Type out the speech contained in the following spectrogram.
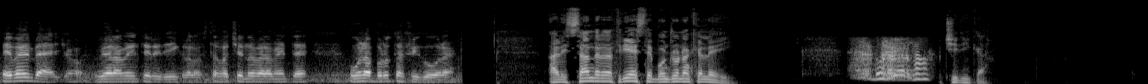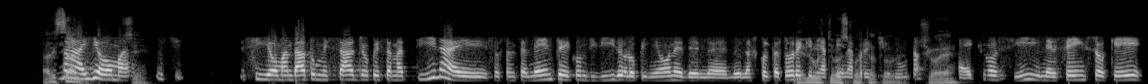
e va in Belgio. Veramente ridicolo, sta facendo veramente una brutta figura. Alessandra da Trieste, buongiorno anche a lei. Buongiorno. Ci dica. Alessandra, ma io, ma, sì. Sì, ho mandato un messaggio questa mattina e sostanzialmente condivido l'opinione del, dell'ascoltatore che mi ha appena preceduto. Cioè? Ecco, sì, nel senso che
